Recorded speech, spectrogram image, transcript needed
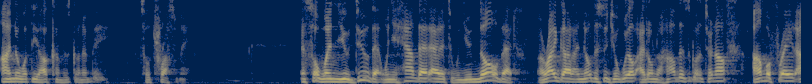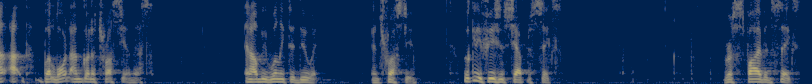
I know what the outcome is going to be. So trust me. And so when you do that, when you have that attitude, when you know that, all right, God, I know this is your will. I don't know how this is going to turn out. I'm afraid, I, I, but Lord, I'm going to trust you in this. And I'll be willing to do it and trust you. Look at Ephesians chapter 6, verses 5 and 6.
